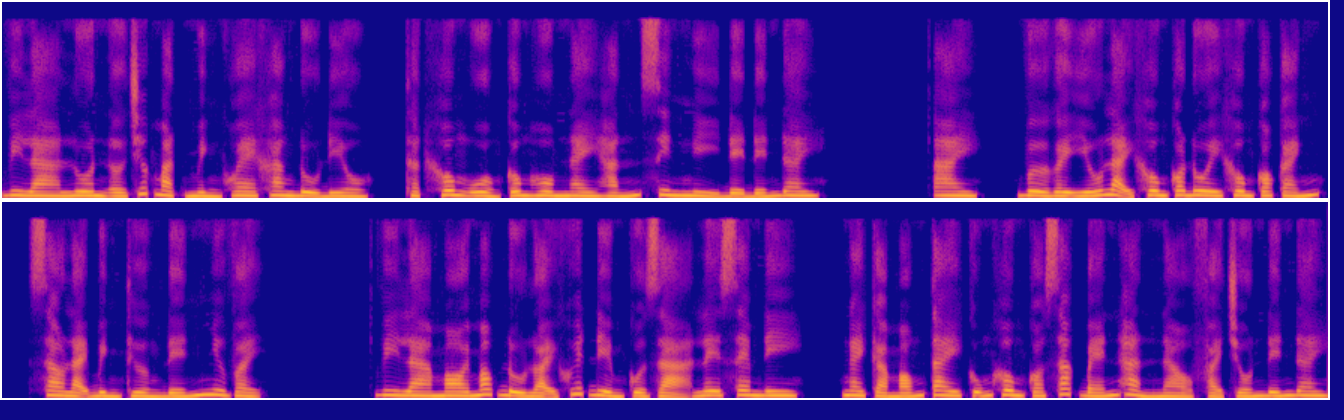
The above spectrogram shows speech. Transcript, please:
villa luôn ở trước mặt mình khoe khang đủ điều, thật không uổng công hôm nay hắn xin nghỉ để đến đây. Ai, vừa gầy yếu lại không có đuôi không có cánh, sao lại bình thường đến như vậy? Villa moi móc đủ loại khuyết điểm của giả lê xem đi, ngay cả móng tay cũng không có sắc bén hẳn nào phải trốn đến đây.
